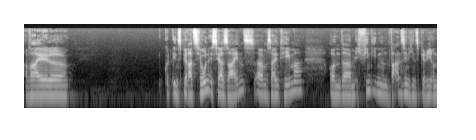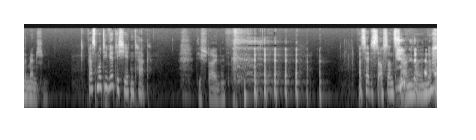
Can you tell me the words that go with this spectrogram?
Weil gut, Inspiration ist ja seins, ähm, sein Thema. Und ähm, ich finde ihn einen wahnsinnig inspirierenden Menschen. Was motiviert dich jeden Tag? Die Steine. Was hättest du auch sonst sagen sollen? Ne?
